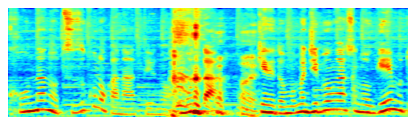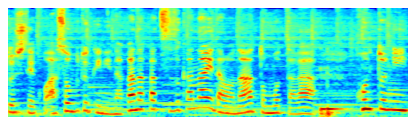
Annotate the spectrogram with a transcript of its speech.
こんなの続くのかなっていうのは思った けれども、はい、まあ、自分がそのゲームとしてこう遊ぶ時になかなか続かないだろうなと思ったら本当に、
